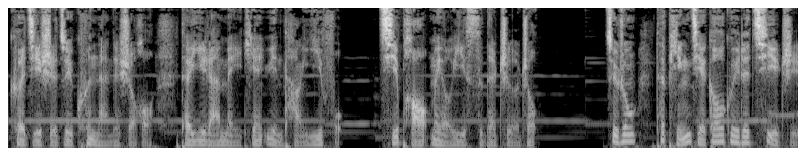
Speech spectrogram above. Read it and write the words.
可即使最困难的时候，她依然每天熨烫衣服，旗袍没有一丝的褶皱。最终，她凭借高贵的气质、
